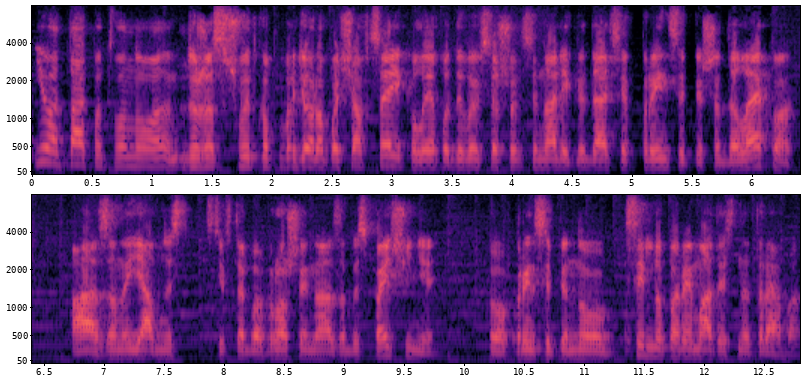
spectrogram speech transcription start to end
І отак, от воно дуже швидко бадьоро почав це. І коли я подивився, що ціна ліквідації в принципі ще далеко, а за наявності в тебе грошей на забезпеченні, то в принципі ну сильно перейматись не треба.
